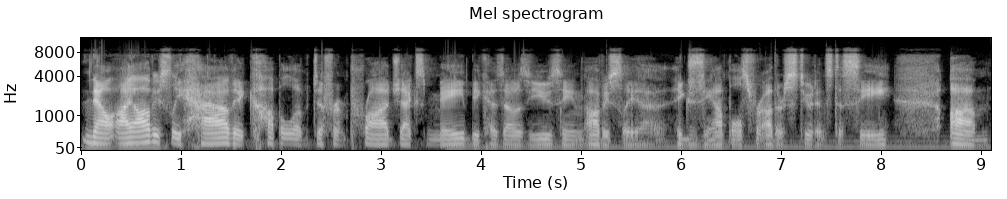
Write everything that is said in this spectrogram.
now, I obviously have a couple of different projects made because I was using obviously uh, examples for other students to see. Um,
